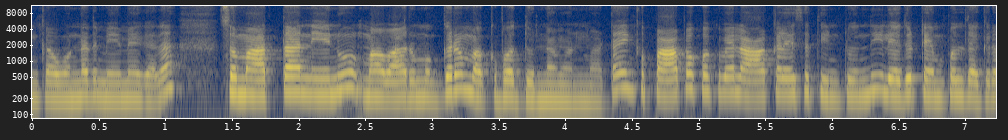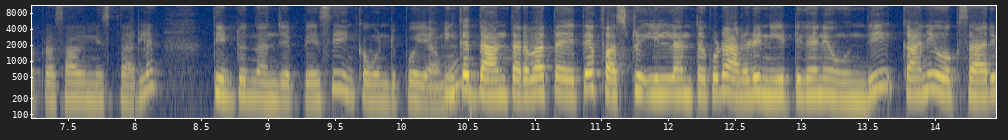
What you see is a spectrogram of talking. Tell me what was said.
ఇంకా ఉన్నది మేమే కదా. సో మా అత్త నేను మా వారు ముగ్గురం ఒక్క ఉన్నామన్నమాట. ఇంకా పాపకు ఒకవేళ ఆకలేసి తింటుంది లేదు టెంపుల్ దగ్గర ప్రసాదం ఇస్తారులే తింటుంది అని చెప్పేసి ఇంకా ఉండిపోయాము. ఇంకా దాని తర్వాత అయితే ఫస్ట్ ఇల్లంతా కూడా ఆల్రెడీ నీట్గానే ఉంది. కానీ ఒకసారి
